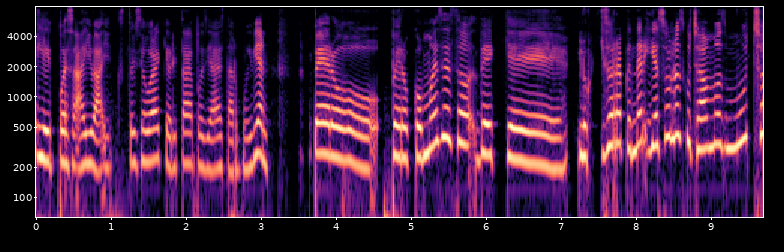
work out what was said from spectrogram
y pues ahí va, estoy segura que ahorita pues ya debe estar muy bien. Pero, pero ¿cómo es eso de que lo quiso reprender? Y eso lo escuchábamos mucho,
